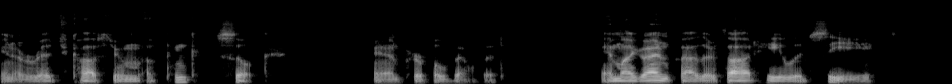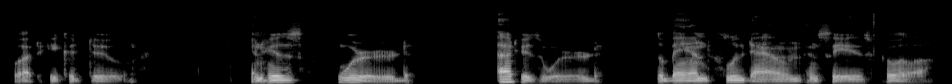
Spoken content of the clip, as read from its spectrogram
in a rich costume of pink silk and purple velvet, and my grandfather thought he would see what he could do. And his word, at his word, the band flew down and seized Quelala,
